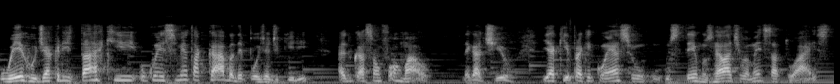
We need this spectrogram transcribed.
o erro de acreditar que o conhecimento acaba depois de adquirir a educação formal. Negativo. E aqui, para quem conhece os termos relativamente atuais,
